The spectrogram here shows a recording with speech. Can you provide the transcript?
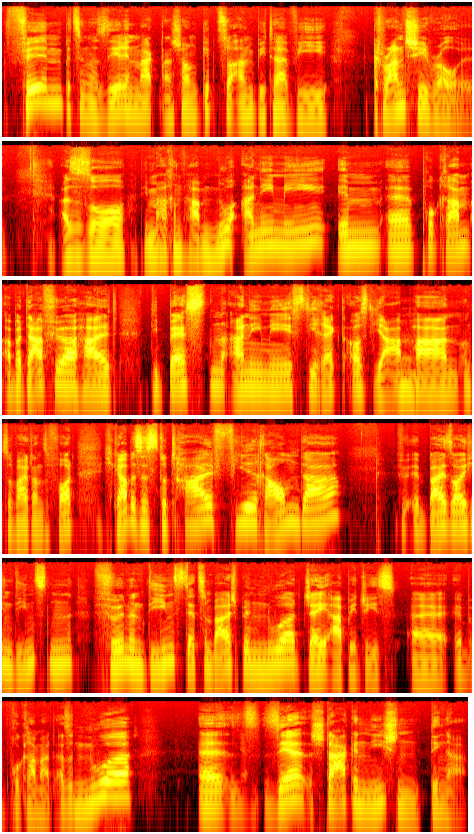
Film- bzw. Serienmarkt anschauen, gibt es so Anbieter wie Crunchyroll. Also so, die machen, haben nur Anime im äh, Programm, aber dafür halt die besten Animes direkt aus Japan und so weiter und so fort. Ich glaube, es ist total viel Raum da f- bei solchen Diensten für einen Dienst, der zum Beispiel nur JRPGs äh, im Programm hat. Also nur äh, s- sehr starke Nischendinger.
